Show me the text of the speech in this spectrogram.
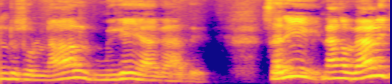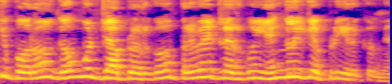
என்று சொன்னால் மிகையாகாது. சரி நாங்கள் வேலைக்கு போகிறோம் கவர்மெண்ட் ஜாப்பில் இருக்கோம் ப்ரைவேட்டில் இருக்கோம் எங்களுக்கு எப்படி இருக்குங்க?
